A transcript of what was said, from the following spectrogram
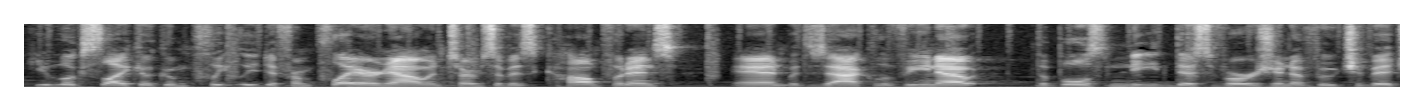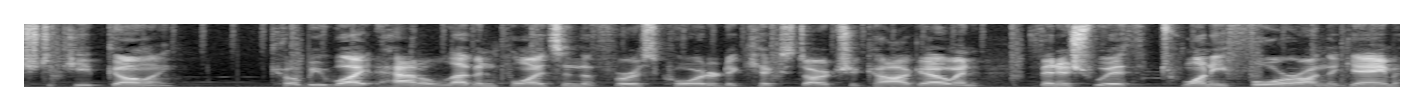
He looks like a completely different player now in terms of his confidence, and with Zach LaVine out, the Bulls need this version of Vucevic to keep going. Coby White had 11 points in the first quarter to kickstart Chicago and finish with 24 on the game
